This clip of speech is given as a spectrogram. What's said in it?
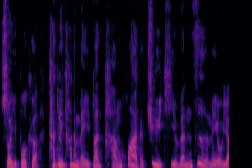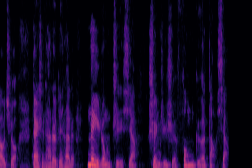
所以播客他对他的每一段谈话的具体文字没有要求，但是他的对他的内容指向，甚至是风格导向。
